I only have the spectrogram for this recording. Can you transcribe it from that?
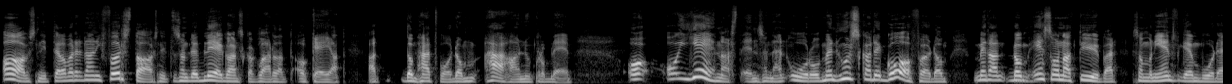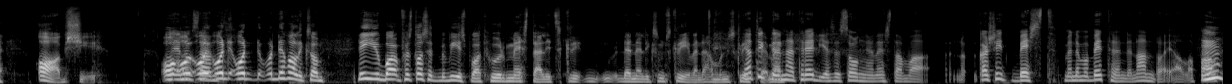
avsnitt, eller var det redan i första avsnittet som det blev ganska klart att okej, att, att de här två, de här har nu problem. Och, och genast en sån här oro, men hur ska det gå för dem? Medan de är såna typer som man egentligen borde avsky. Och, och, och, och, och det var liksom, det är ju bara förstås ett bevis på att hur mästerligt den är liksom skriven, det här manuskriptet. Jag tyckte men- den här tredje säsongen nästan var, kanske inte bäst, men den var bättre än den andra i alla fall. Mm,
